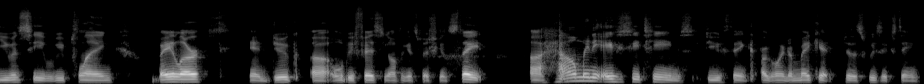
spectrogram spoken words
UNC will be playing Baylor, and Duke uh, will be facing off against Michigan State. Uh, how many ACC teams do you think are going to make it to the Sweet 16?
